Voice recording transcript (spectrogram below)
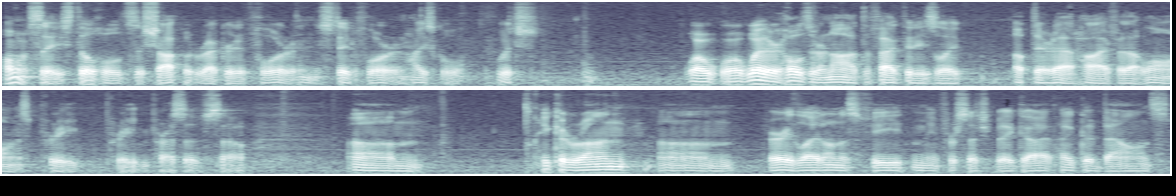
I want to say he still holds the shot put record at Florida in the state of Florida in high school, which, well, whether he holds it or not, the fact that he's like up there that high for that long is pretty pretty impressive. So, um, he could run, um, very light on his feet. I mean, for such a big guy, had good balance,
